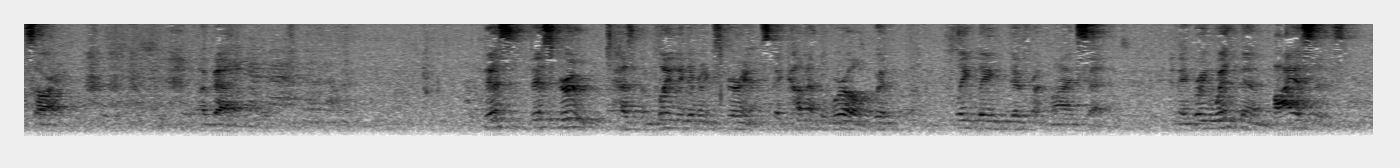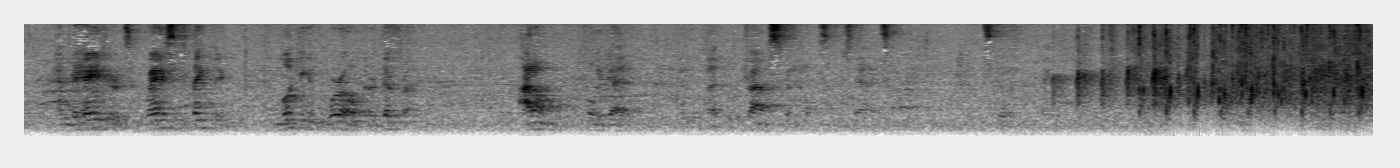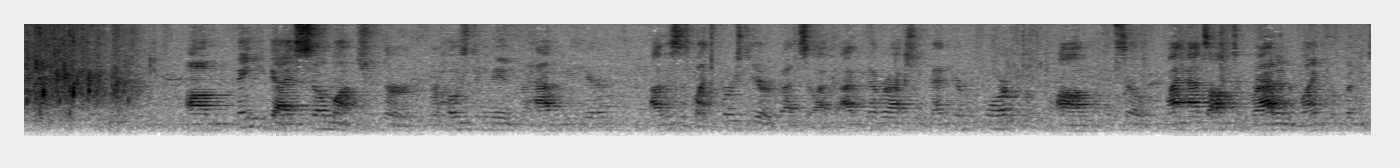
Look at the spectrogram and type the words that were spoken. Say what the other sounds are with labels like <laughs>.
Sorry. My bad. This, this group has a completely different experience. They come at the world with a completely different mindset. And they bring with them biases and behaviors and ways of thinking and looking at the world that are different. I don't fully get it, but Travis is going to help us understand it. So let's do it. Um, thank you guys so much for, for hosting me and for having me here. Uh, this is my first year at Red, so I've, I've never actually been here before. Um, and so my hat's off to Brad and Mike for putting,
